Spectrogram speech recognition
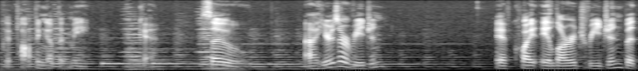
Quit popping up at me. Okay. So, uh, here's our region. We have quite a large region, but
